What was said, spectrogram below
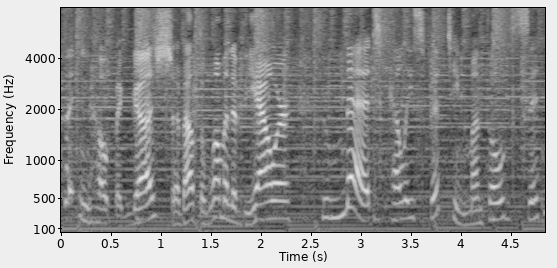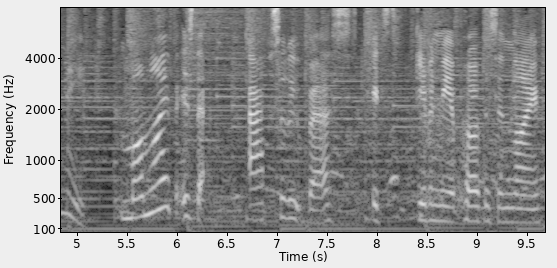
couldn't help but gush about the woman of the hour who met Kelly's 15 month old Sydney. Mom life is the absolute best. It's given me a purpose in life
